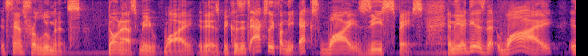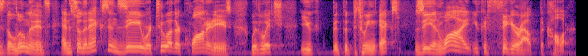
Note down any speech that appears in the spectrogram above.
It stands for luminance. Don't ask me why it is, because it's actually from the XYZ space. And the idea is that Y is the luminance, and so then X and Z were two other quantities with which you, between X, Z, and Y, you could figure out the color.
